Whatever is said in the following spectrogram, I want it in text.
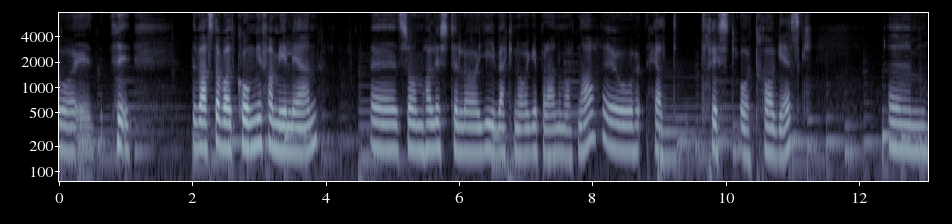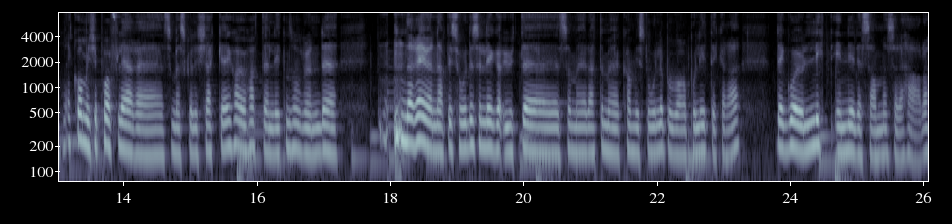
Og det verste av alt, kongefamilien, som har lyst til å gi vekk Norge på denne måten her. Det er jo helt trist og tragisk. Um, jeg kom ikke på flere som jeg skulle sjekke. Jeg har jo hatt en liten sånn runde Det er jo en episode som ligger ute som er dette med kan vi stole på våre politikere. Det går jo litt inn i det samme som det her, da.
